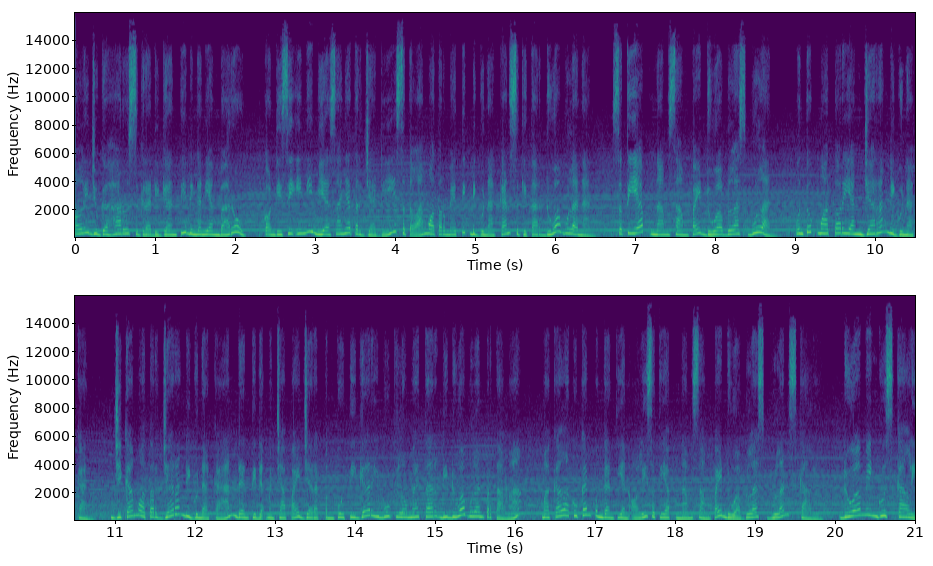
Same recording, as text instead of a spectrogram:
oli juga harus segera diganti dengan yang baru. Kondisi ini biasanya terjadi setelah motor metik digunakan sekitar 2 bulanan, setiap 6-12 bulan untuk motor yang jarang digunakan. Jika motor jarang digunakan dan tidak mencapai jarak tempuh 3000 km di dua bulan pertama, maka lakukan penggantian oli setiap 6-12 bulan sekali. Dua minggu sekali.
